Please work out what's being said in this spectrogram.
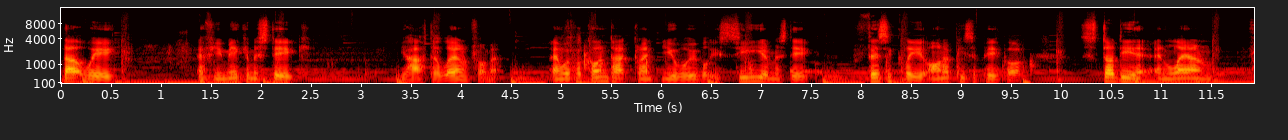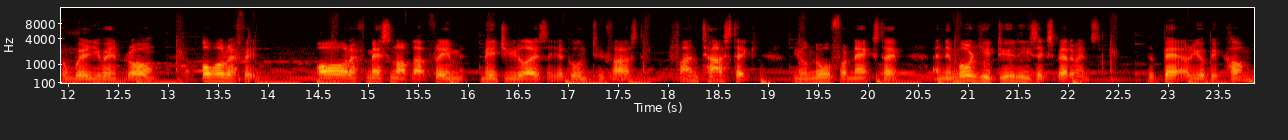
That way, if you make a mistake, you have to learn from it. And with a contact print, you will be able to see your mistake physically on a piece of paper, study it and learn from where you went wrong. Or if it or if messing up that frame made you realise that you're going too fast, fantastic, you'll know for next time. And the more you do these experiments, the better you'll become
